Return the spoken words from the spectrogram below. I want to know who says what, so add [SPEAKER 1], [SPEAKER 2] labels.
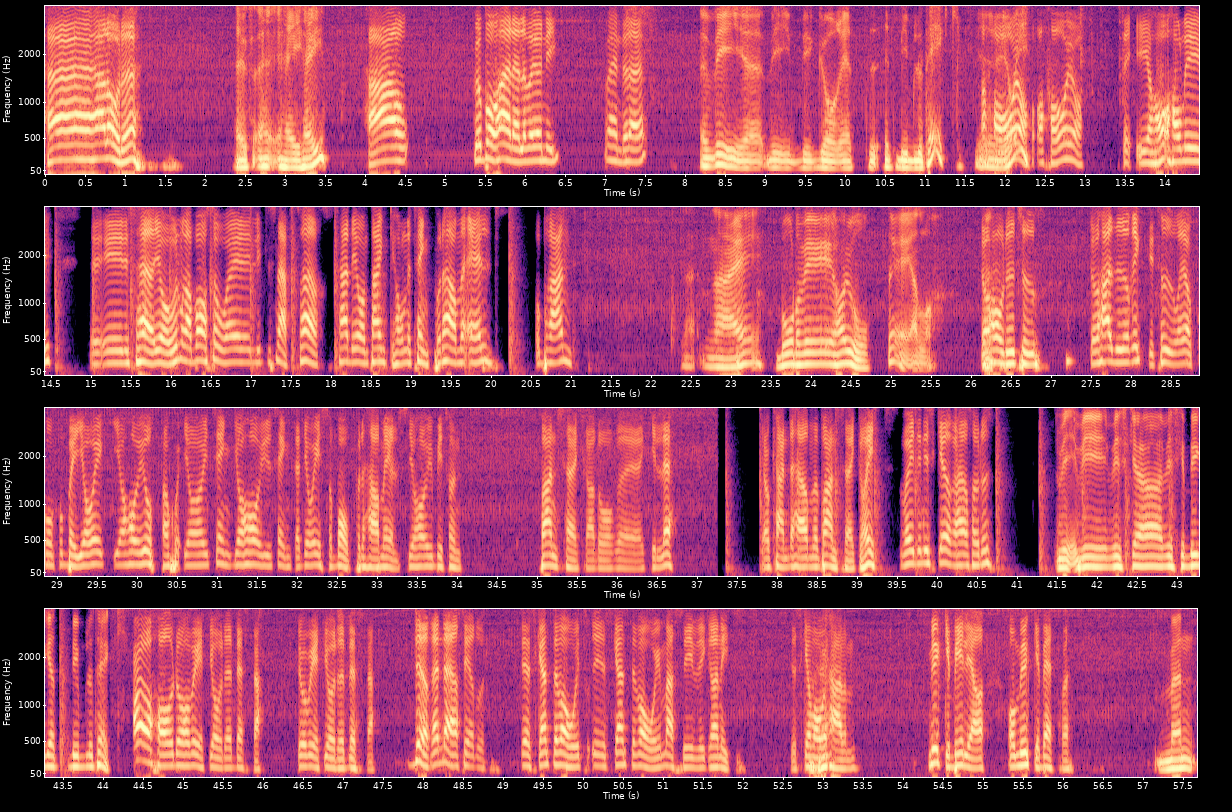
[SPEAKER 1] Hej, hallå du!
[SPEAKER 2] Hej, hej. hej.
[SPEAKER 1] Hallå! Går det bra här eller vad gör ni? Vad händer där?
[SPEAKER 2] Vi, eh, vi bygger ett, ett bibliotek.
[SPEAKER 1] Jaha, ja. Jaha, ja. Det, jaha, har ni... Är det så här, jag undrar bara så, lite snabbt så här, hade jag en tanke. Har ni tänkt på det här med eld och brand?
[SPEAKER 2] Nej, borde vi ha gjort det eller?
[SPEAKER 1] Då har du tur. Då hade du riktigt tur när jag kom förbi. Jag, är, jag, har ju upp, jag, har ju tänkt, jag har ju tänkt att jag är så bra på det här med eld, så jag har ju blivit sån brandsäkrad och eh, kille. Jag kan det här med brandsäkerhet. Vad är det ni ska göra här sa du?
[SPEAKER 2] Vi, vi, vi, ska, vi ska bygga ett bibliotek.
[SPEAKER 1] Jaha, då vet jag det bästa. Då vet jag det bästa. Dörren där ser du. Det ska inte vara i, det ska inte vara i massiv granit. Det ska vara i halm. Mycket billigare och mycket bättre.
[SPEAKER 2] Men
